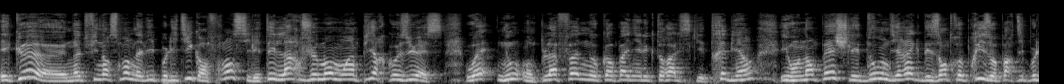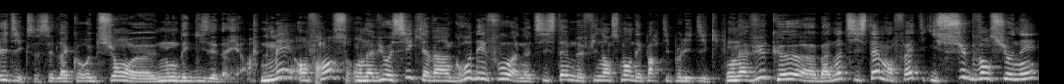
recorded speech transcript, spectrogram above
Et que euh, notre financement de la vie politique en France, il était largement moins pire qu'aux US. Ouais, nous on plafonne nos campagnes électorales, ce qui est très bien, et on empêche les dons directs des entreprises aux partis politiques. C'est de la corruption euh, non déguisée d'ailleurs. Mais en France, on a vu aussi qu'il y avait un gros défaut à notre système de financement des partis politiques. On a vu que euh, bah, notre système, en fait, il subventionnait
